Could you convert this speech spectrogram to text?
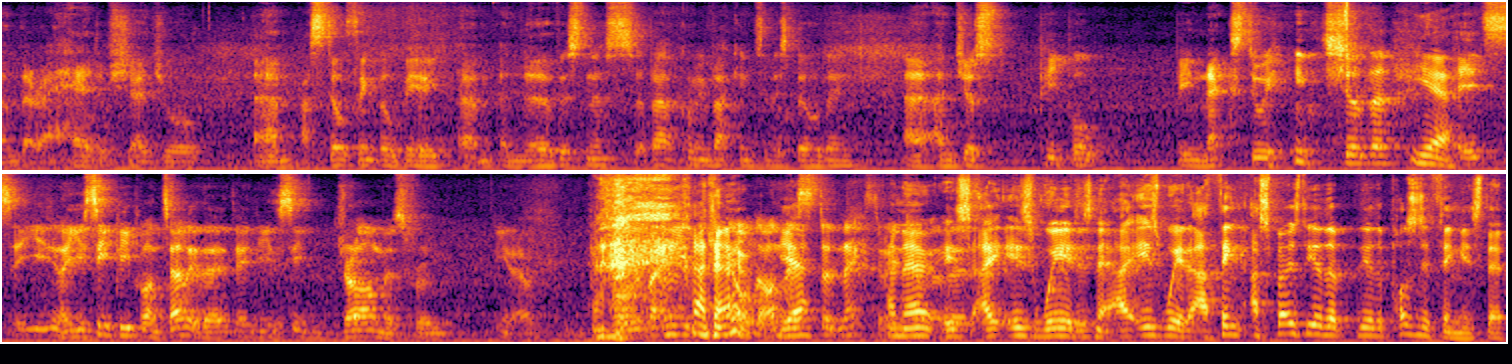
and they're ahead of schedule. Um, I still think there'll be um, a nervousness about coming back into this building, uh, and just people being next to each other. Yeah. It's you know you see people on telly that you see dramas from you know. I know, Hold on, yeah. they're stood next to each I know other. it's it is weird, isn't it? It is weird. I think I suppose the other the other positive thing is that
